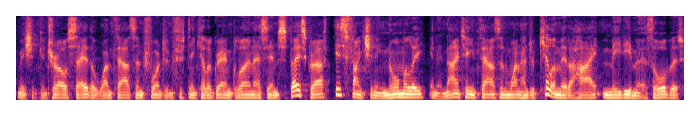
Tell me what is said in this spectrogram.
Mission Control say the 1,415 kilogram GLONASS-M spacecraft is functioning normally in a 19,100 kilometer high medium Earth orbit.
